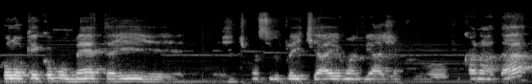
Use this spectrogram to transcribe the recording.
coloquei como meta aí, a gente conseguiu pleitear uma viagem para o Canadá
